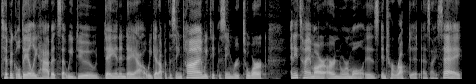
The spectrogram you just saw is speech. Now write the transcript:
typical daily habits that we do day in and day out, we get up at the same time, we take the same route to work. Anytime our our normal is interrupted, as I say,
